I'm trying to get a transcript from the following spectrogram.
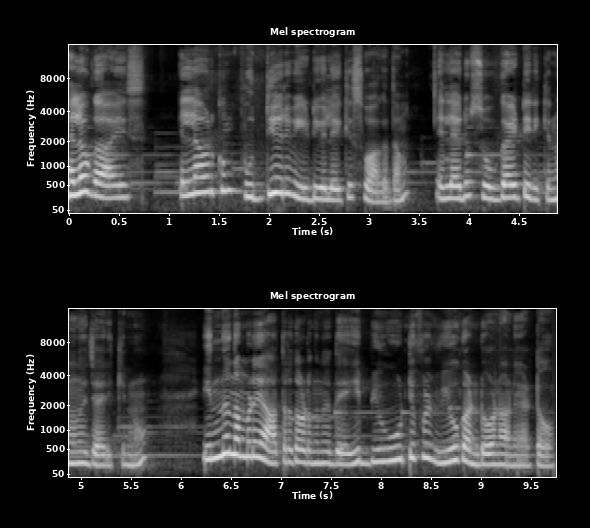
Hello guys എല്ലാവർക്കും പുതിയൊരു വീഡിയോയിലേക്ക് സ്വാഗതം. എല്ലാവരും സുഖമായിട്ടിരിക്കുന്നു എന്ന് വിചാരിക്കുന്നു. ഇന്ന് നമ്മുടെ യാത്ര തുടങ്ങുന്നത് ഈ ബ്യൂട്ടിഫുൾ വ്യൂ കണ്ടുകൊണ്ടാണ് കേട്ടോ.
